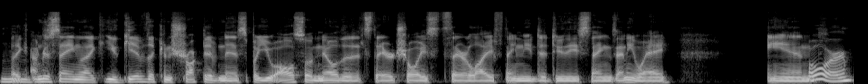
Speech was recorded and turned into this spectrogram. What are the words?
Like, Mm. I'm just saying, like, you give the constructiveness, but you also know that it's their choice, it's their life. They need to do these things anyway. And or,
